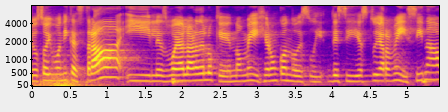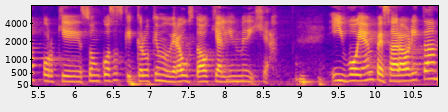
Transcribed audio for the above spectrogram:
Yo soy Mónica Estrada y les voy a hablar de lo que no me dijeron cuando decidí estudiar medicina porque son cosas que creo que me hubiera gustado que alguien me dijera. Y voy a empezar ahorita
